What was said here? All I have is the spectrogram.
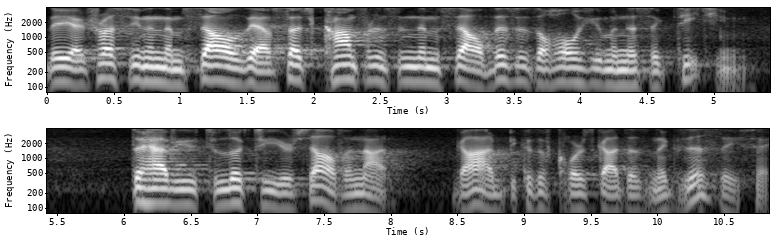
They are trusting in themselves. They have such confidence in themselves. This is the whole humanistic teaching to have you to look to yourself and not God, because of course God doesn't exist, they say.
